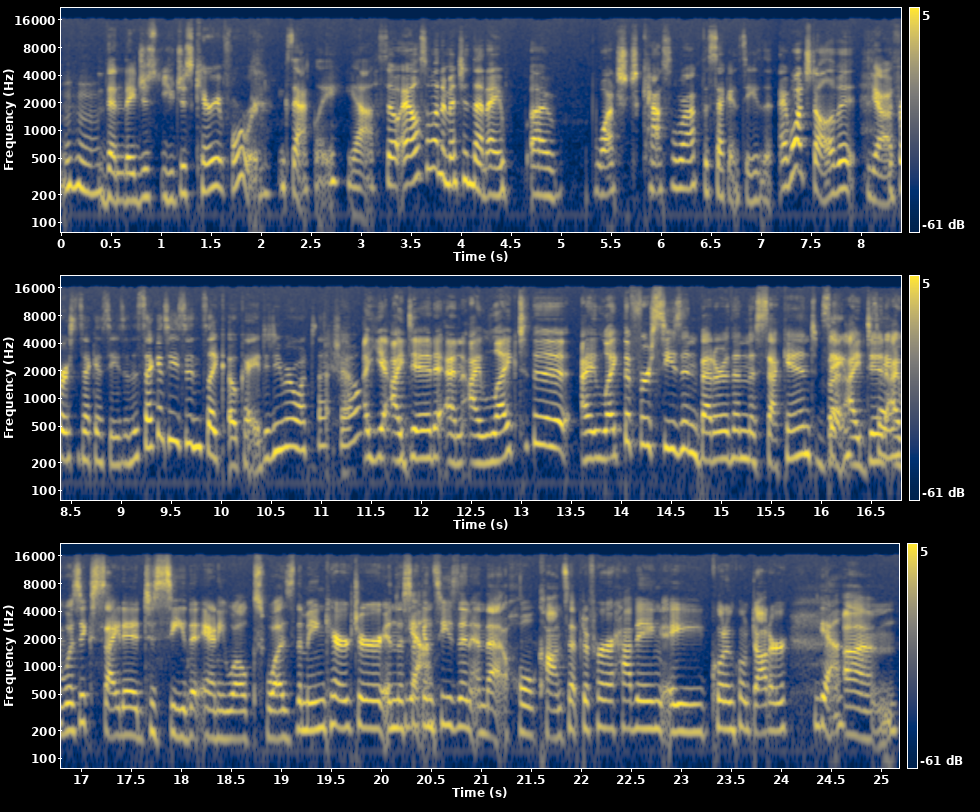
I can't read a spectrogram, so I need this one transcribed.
Mm-hmm. then they just you just carry it forward. Exactly. Yeah. So I also want to mention that I, I watched Castle Rock the second season. I watched all of it. Yeah. The first and second season. The second season's like okay. Did you ever watch that show? Uh, yeah, I did, and I liked the I liked the first season better than the second. But Same, I did same. I was excited to see that Annie Wilkes was the main character in the Yeah. second season, and that whole concept of her having a quote unquote daughter. Yeah. Um,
